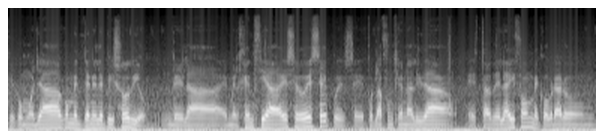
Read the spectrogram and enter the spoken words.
que como ya comenté en el episodio de la emergencia SOS, pues eh, por la funcionalidad esta del iPhone me cobraron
